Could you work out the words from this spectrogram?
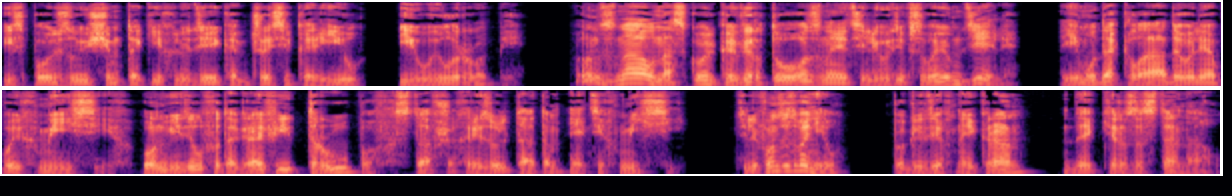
использующем таких людей, как Джессика Рилл и Уилл Робби. Он знал, насколько виртуозны эти люди в своем деле. Ему докладывали об их миссиях. Он видел фотографии трупов, ставших результатом этих миссий. Телефон зазвонил. Поглядев на экран, Деккер застонал.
